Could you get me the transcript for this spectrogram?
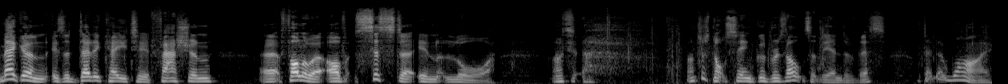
Megan is a dedicated fashion uh, follower of sister in law. I'm just not seeing good results at the end of this. I don't know why.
